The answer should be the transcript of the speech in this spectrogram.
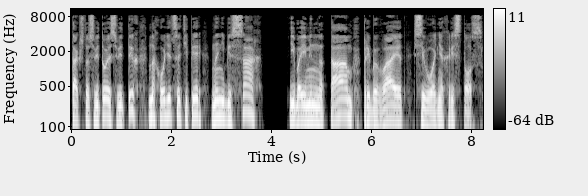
так что святое святых находится теперь на небесах, ибо именно там пребывает сегодня Христос.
